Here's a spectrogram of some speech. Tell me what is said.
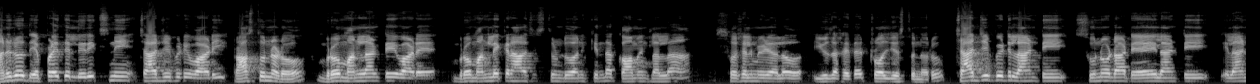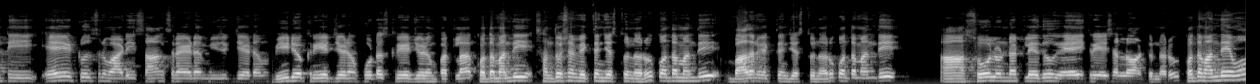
అనిరుద్ ఎప్పుడైతే లిరిక్స్ని చాట్ జీపీటీ వాడి రాస్తున్నాడో బ్రో మనలాంటి వాడే బ్రో మన లెక్కన ఆలోచిస్తుండు అని కింద కామెంట్లల్లా సోషల్ మీడియాలో యూజర్స్ అయితే ట్రోల్ చేస్తున్నారు. చాట్ జీపీటీ లాంటి సునో డాట్ ఏఐ లాంటి ఇలాంటి ఏఐ టూల్స్ని వాడి సాంగ్స్ రాయడం మ్యూజిక్ చేయడం వీడియో క్రియేట్ చేయడం ఫొటోస్ క్రియేట్ చేయడం పట్ల కొంతమంది సంతోషం వ్యక్తం చేస్తున్నారు కొంతమంది బాధను వ్యక్తం చేస్తున్నారు కొంతమంది ఆ సోల్ ఉండట్లేదు ఏఐ క్రియేషన్లో అంటున్నారు. కొంతమంది ఏమో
